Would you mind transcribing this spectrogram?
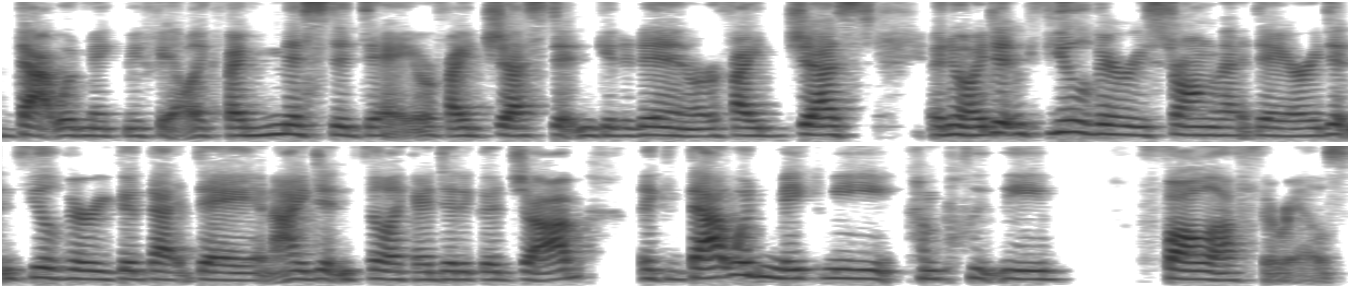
that would make me feel like if I missed a day or if I just didn't get it in or if I just, you know, I didn't feel very strong that day or I didn't feel very good that day and I didn't feel like I did a good job, like that would make me completely fall off the rails.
